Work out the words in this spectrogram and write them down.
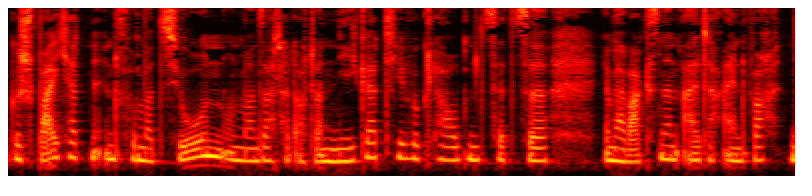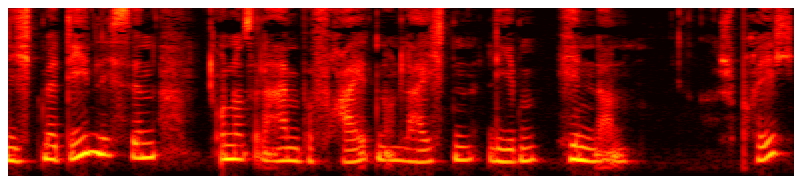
gespeicherten Informationen und man sagt halt auch dann negative Glaubenssätze im Erwachsenenalter einfach nicht mehr dienlich sind und uns in einem befreiten und leichten Leben hindern. Sprich,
